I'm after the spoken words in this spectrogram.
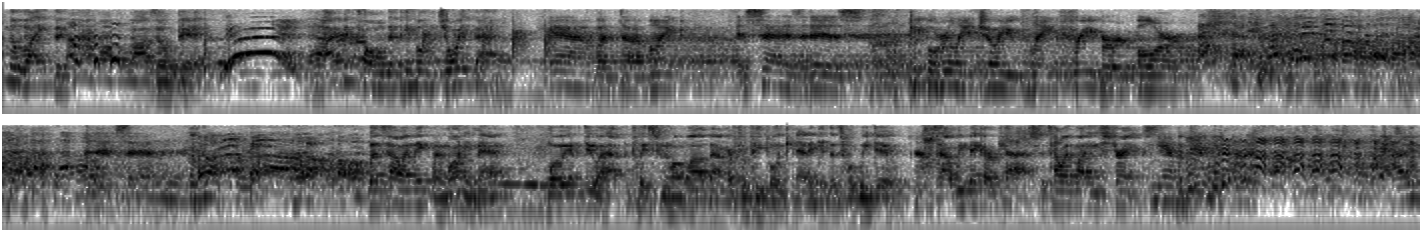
People happen to like the Grandma Milazzo bit. I've been told that people enjoyed that. Yeah, but uh, Mike, as sad as it is, people really enjoy you playing Freebird more. and that's sad. That's how I make my money, man. What are we gonna do? I have to play Sweet Home Alabama for people in Connecticut. That's what we do. It's how we make our cash. It's how I buy you strings. Yeah, but then we How do you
